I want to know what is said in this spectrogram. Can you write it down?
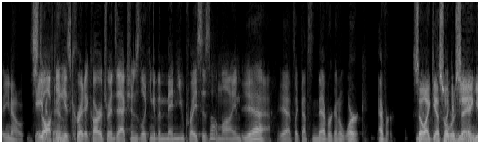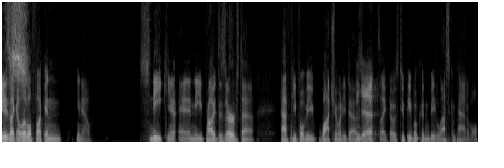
you know gave it to Stalking him. his credit card transactions, looking at the menu prices online. yeah yeah it's like that's never gonna work ever so I guess what Like, we're and he- saying and he's is like a little fucking you know sneak you know, and he probably deserves to have people be watching what he does but Yeah. it's like those two people couldn't be less compatible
